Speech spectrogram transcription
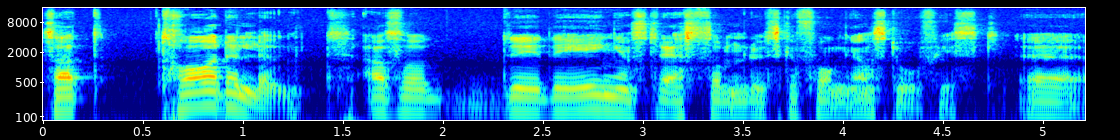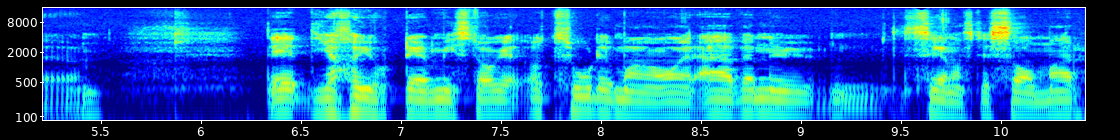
Så att ta det lugnt. Alltså det, det, är ingen stress om du ska fånga en stor fisk. Eh, det, jag har gjort det misstaget otroligt många gånger. Även nu senast i sommar.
